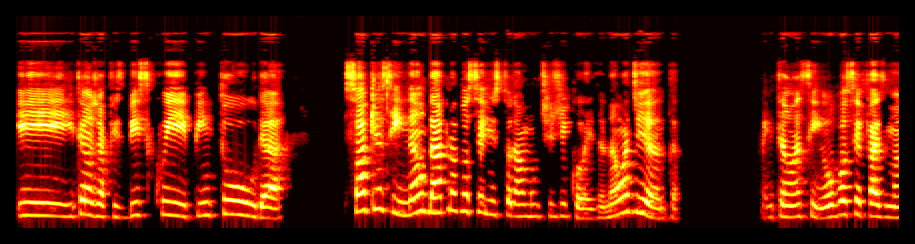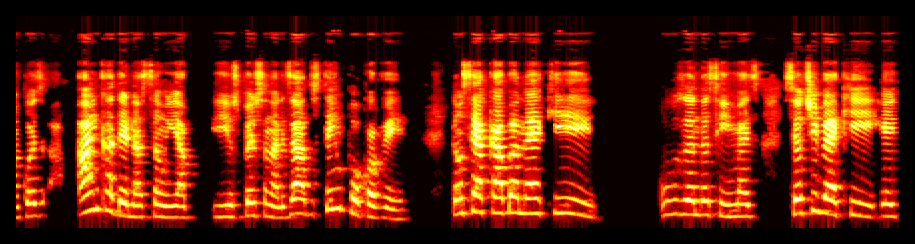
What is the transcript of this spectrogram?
E então eu já fiz biscuit, pintura. Só que assim, não dá para você misturar um monte de coisa, não adianta. Então, assim, ou você faz uma coisa, a encadernação e, a- e os personalizados tem um pouco a ver. Então, você acaba, né, que usando assim, mas se eu tiver que, eh,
